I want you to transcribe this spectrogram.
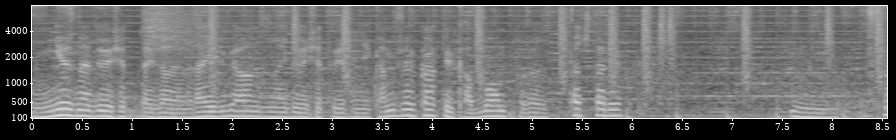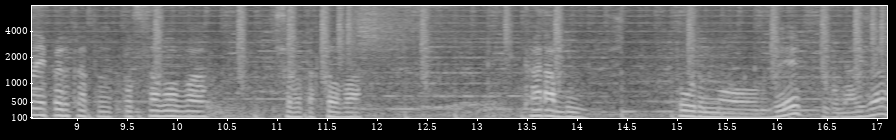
Nie znajduje się tutaj żaden Railgun, znajduje się tu jedynie kamizelka, kilka bomb, e, C4 Mm, snajperka to podstawowa, czterotaktowa. Karabin szturmowy, bodajże.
